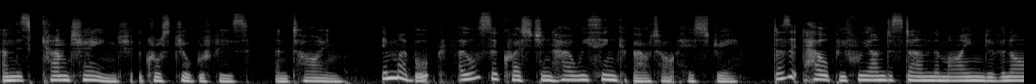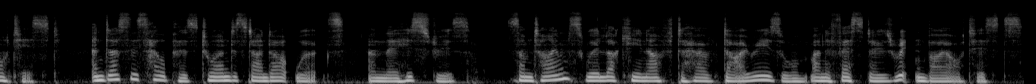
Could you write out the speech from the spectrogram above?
And this can change across geographies and time. In my book, I also question how we think about art history. Does it help if we understand the mind of an artist? And does this help us to understand artworks and their histories? Sometimes we're lucky enough to have diaries or manifestos written by artists,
